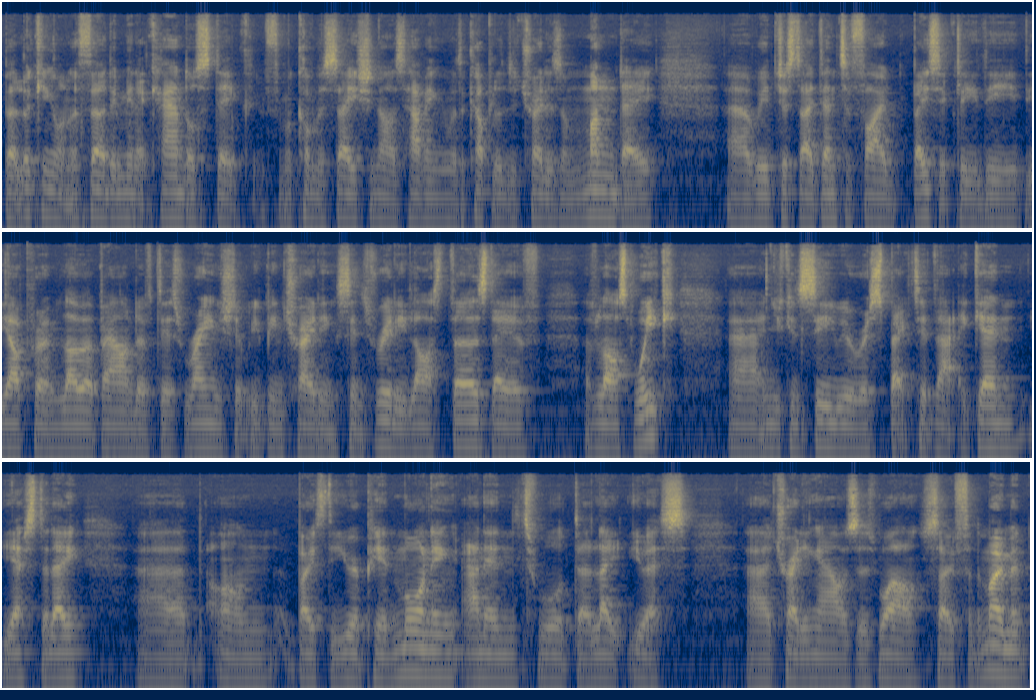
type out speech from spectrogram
but looking on a 30 minute candlestick from a conversation I was having with a couple of the traders on Monday, uh, we just identified basically the, the upper and lower bound of this range that we've been trading since really last Thursday of, of last week. Uh, and you can see we respected that again yesterday uh, on both the European morning and in toward the late US uh, trading hours as well. So for the moment,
